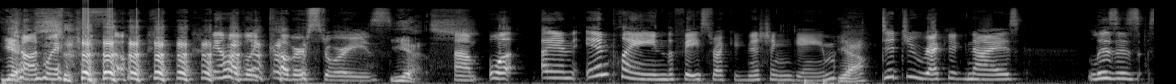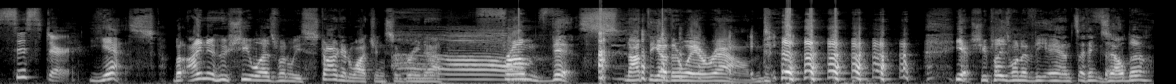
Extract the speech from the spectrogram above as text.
Yes. John Wick. So they don't have like cover stories. yes. Um, well, and in playing the face recognition game, yeah. did you recognize Liz's sister? Yes. But I knew who she was when we started watching Sabrina Oh. from this, not the other way around. yeah, she plays one of the aunts, I think Zelda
